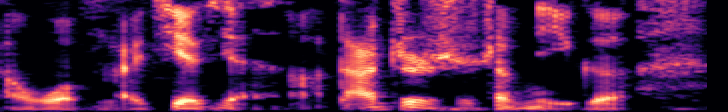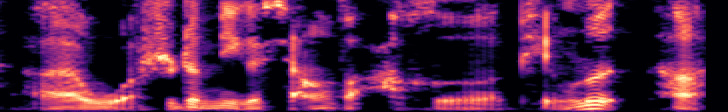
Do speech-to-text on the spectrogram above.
然后我们来借鉴啊，大致是这么一个呃，我是这么一个想法和评论哈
